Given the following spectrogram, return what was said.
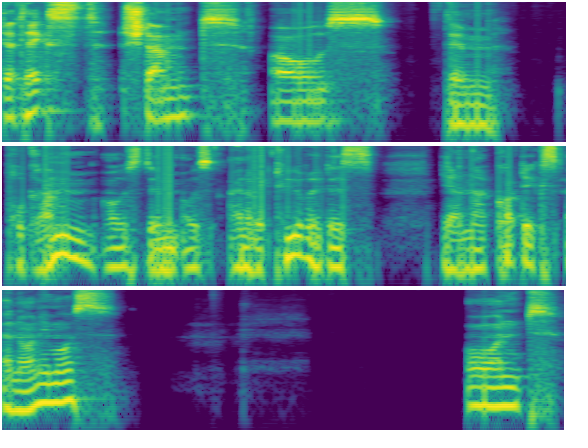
Der Text stammt aus dem Programm, aus dem, aus einer Lektüre des, der Narcotics Anonymous. Und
